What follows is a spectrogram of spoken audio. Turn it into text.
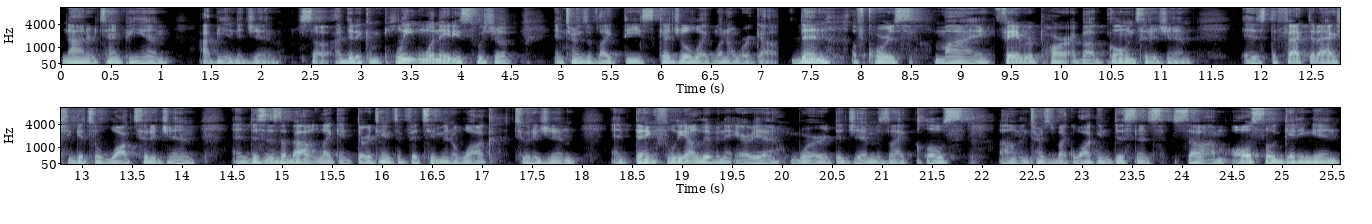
9 or 10 p.m. I'd be in the gym. So I did a complete 180 switch up in terms of like the schedule, like when I work out. Then, of course, my favorite part about going to the gym is the fact that I actually get to walk to the gym. And this is about like a 13 to 15 minute walk to the gym. And thankfully, I live in an area where the gym is like close um, in terms of like walking distance. So I'm also getting in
